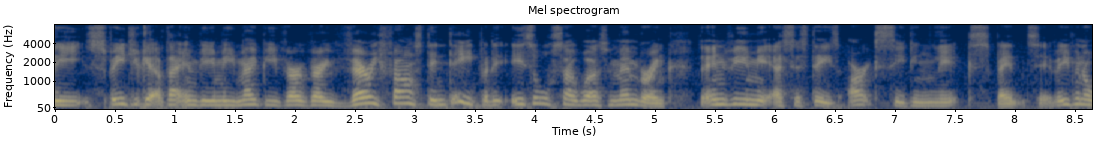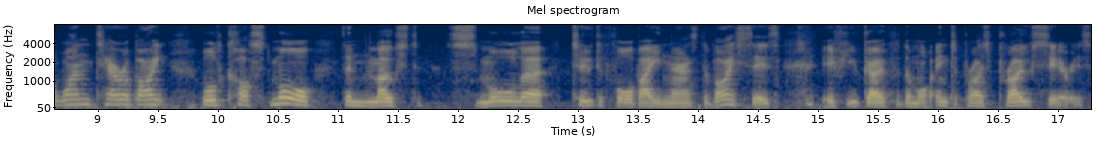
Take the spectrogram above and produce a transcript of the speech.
the speed you get of that NVMe may be very, very, very fast indeed, but it is also worth remembering that NVMe SSDs are exceedingly expensive. Even a one terabyte will cost more than most smaller 2 to 4 bay NAS devices if you go for the more Enterprise Pro series.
